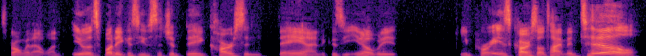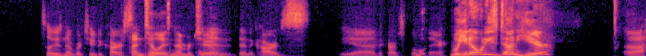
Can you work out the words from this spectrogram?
Strong with that one. You know, it's funny because he was such a big Carson fan because you know, when he he praised Carson all the time until until he's number two to Carson. Until he's number And two. then, then the cards, yeah, the cards flipped there. Well, you know what he's done here? Ugh.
